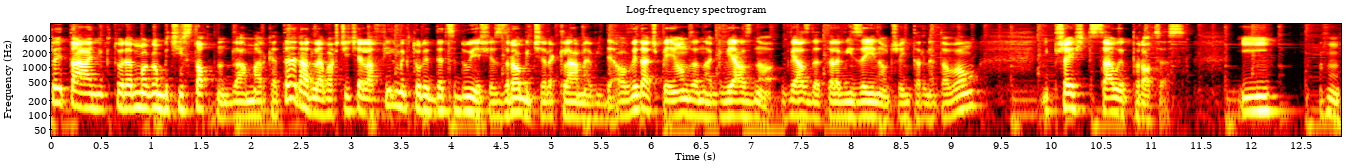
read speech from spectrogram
pytań, które mogą być istotne dla marketera, dla właściciela firmy, który decyduje się zrobić reklamę wideo, wydać pieniądze na gwiazdę telewizyjną czy internetową i przejść cały proces. I hmm,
